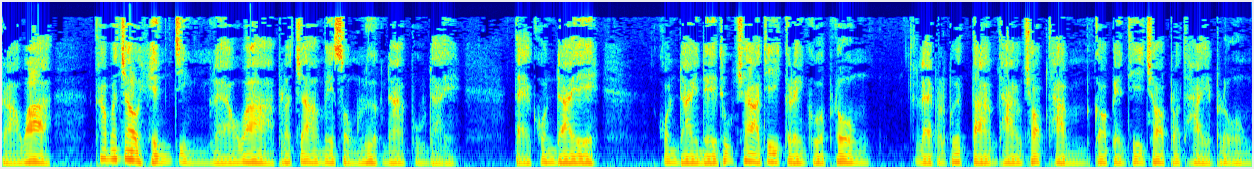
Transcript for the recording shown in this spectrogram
กล่าวว่า ข้าพเจ้าเห็นจริงแล้วว่าพระเจ้าไม่ทรงเลือกหน้าผู้ใด แต่คนใด คนใดในทุกชาติที่เกรงกลัวพระองค์ และประพฤติตามทางชอบธรรมก็เป็นที่ชอบพระทัยพระองค์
